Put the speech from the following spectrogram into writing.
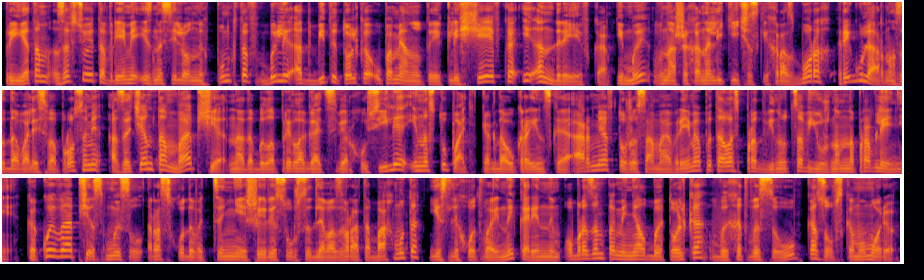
При этом за все это время из населенных пунктов были отбиты только упомянутые Клещеевка и Андреевка. И мы в наших аналитических разборах регулярно задавались вопросами, а зачем там вообще надо было прилагать сверхусилия и наступать, когда украинская армия в то же самое время пыталась продвинуться в южном направлении. Какой вообще смысл расходовать ценнейшие ресурсы для возврата Бахмута, если ход войны коренным образом поменял бы только выход ВСУ к Азовскому морю?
